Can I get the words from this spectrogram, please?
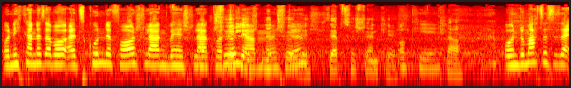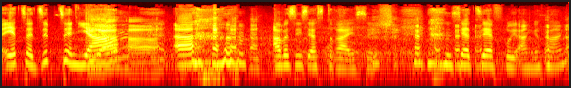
Und ich kann das aber als Kunde vorschlagen, welche Schlagworte natürlich, ich haben möchte? Natürlich, natürlich, selbstverständlich. Okay. Klar. Und du machst das jetzt seit 17 Jahren, ja. Äh, aber sie ist erst 30. sie hat sehr früh angefangen.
